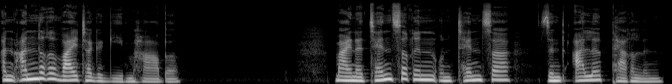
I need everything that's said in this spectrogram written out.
an andere weitergegeben habe. Meine Tänzerinnen und Tänzer sind alle Perlen.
